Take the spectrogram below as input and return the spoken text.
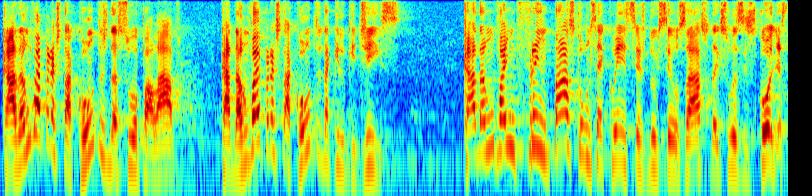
Cada um vai prestar contas da sua palavra. Cada um vai prestar contas daquilo que diz. Cada um vai enfrentar as consequências dos seus atos, das suas escolhas,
